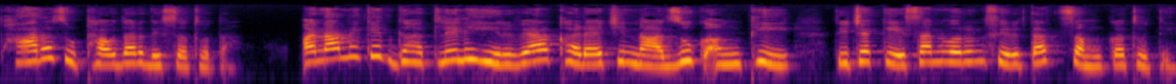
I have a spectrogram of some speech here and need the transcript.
फारच उठावदार दिसत होता. अनामिकेत घातलेली हिरव्या खड्याची नाजूक अंगठी तिच्या केसांवरून फिरताच चमकत होती.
